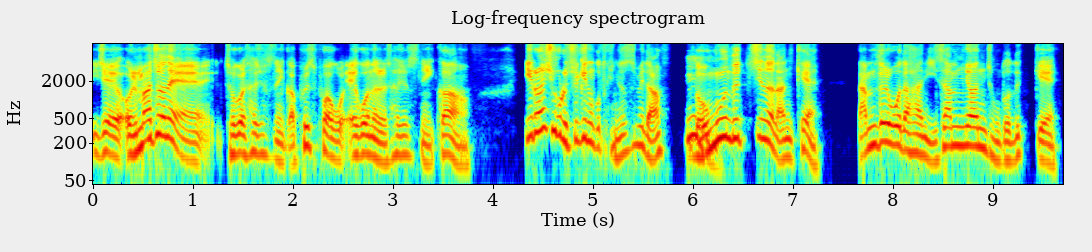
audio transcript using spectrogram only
이제 얼마 전에 저걸 사셨으니까 플스포하고 엑원을 사셨으니까 이런 식으로 즐기는 것도 괜찮습니다. 음. 너무 늦지는 않게 남들보다 한 2, 3년 정도 늦게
